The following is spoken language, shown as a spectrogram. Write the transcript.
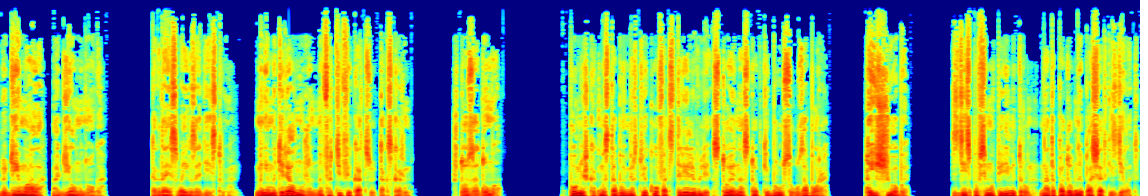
Людей мало, а дел много. Тогда я своих задействую. Мне материал нужен на фортификацию, так скажем. Что задумал? Помнишь, как мы с тобой мертвяков отстреливали, стоя на стопке бруса у забора? Еще бы! Здесь по всему периметру надо подобные площадки сделать.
